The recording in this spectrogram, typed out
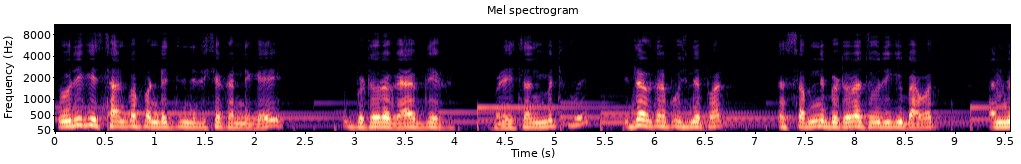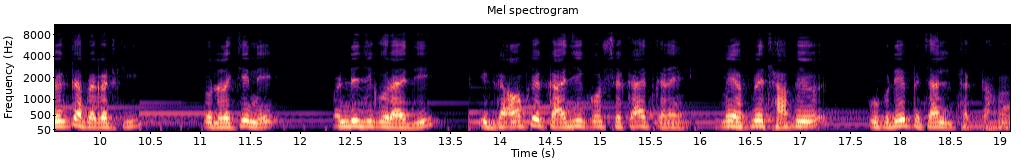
चोरी के स्थान पर पंडित जी निरीक्षण करने गए तो बिटोरा गायब देख बड़े चंबित हुए। इधर उधर पूछने पर जब सबने बिटोरा चोरी की बाबत अनविकता प्रकट की तो लड़के ने पंडित जी को राय दी कि गाँव के काजी को शिकायत करें, मैं अपने छापे ऊपरे पहचान सकता हूँ।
